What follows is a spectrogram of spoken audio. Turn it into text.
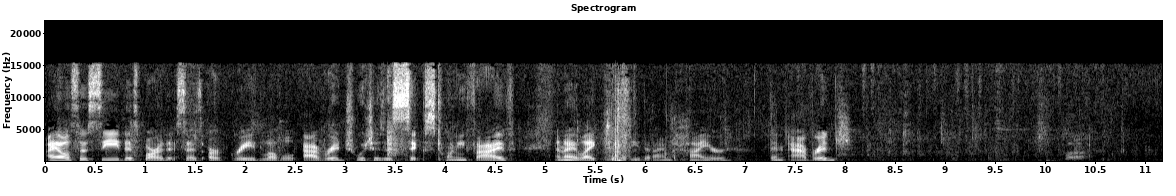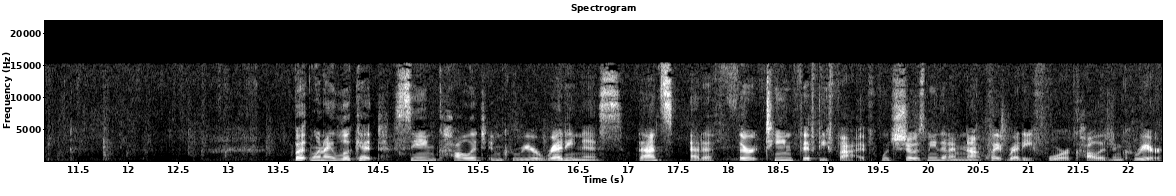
I also see this bar that says our grade level average, which is a 625, and I like to see that I'm higher than average. But when I look at seeing college and career readiness, that's at a 1355, which shows me that I'm not quite ready for college and career.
